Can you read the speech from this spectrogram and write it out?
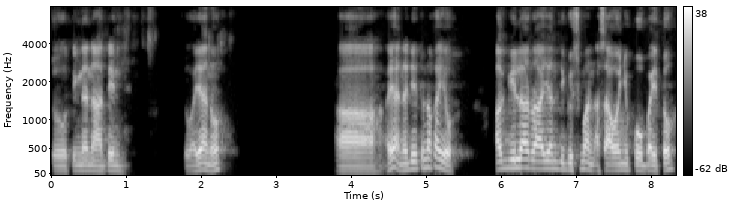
So tingnan natin. So ayan oh. Ah, ayan, nandito na kayo. Aguilar Ryan de Guzman, asawa niyo po ba ito?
